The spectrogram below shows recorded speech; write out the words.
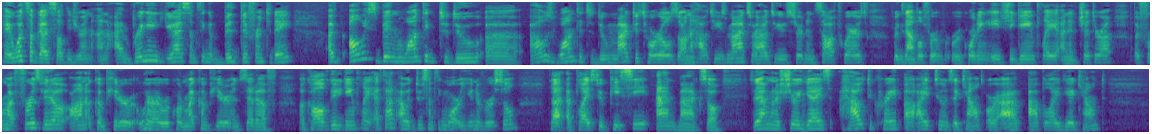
Hey, what's up guys, LtDrouin, and I'm bringing you guys something a bit different today. I've always been wanting to do, uh, I always wanted to do Mac tutorials on how to use Macs or how to use certain softwares, for example, for recording HD gameplay and etc. But for my first video on a computer where I record my computer instead of a Call of Duty gameplay, I thought I would do something more universal that applies to PC and Mac. So Today I'm going to show you guys how to create an iTunes account or Apple ID account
